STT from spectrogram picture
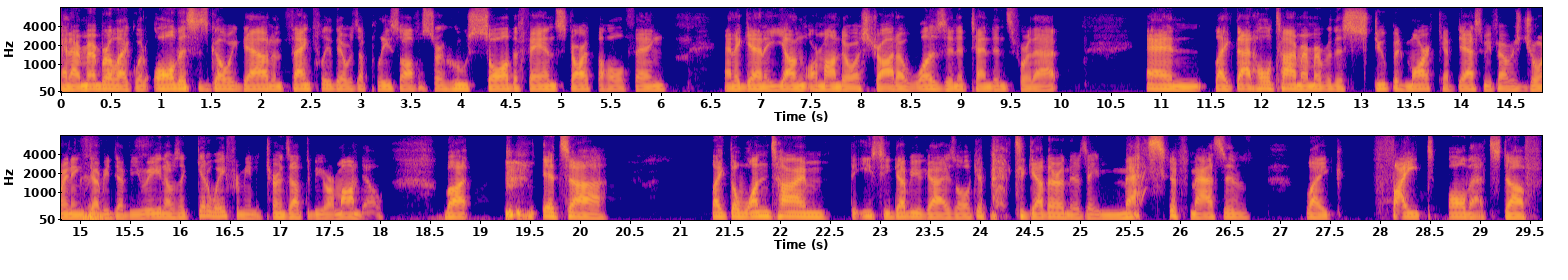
And I remember like when all this is going down, and thankfully there was a police officer who saw the fans start the whole thing. And again, a young Armando Estrada was in attendance for that. And like that whole time, I remember this stupid Mark kept asking me if I was joining WWE, and I was like, "Get away from me!" And it turns out to be Armando. But it's uh like the one time the ECW guys all get back together and there's a massive, massive like fight, all that stuff.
